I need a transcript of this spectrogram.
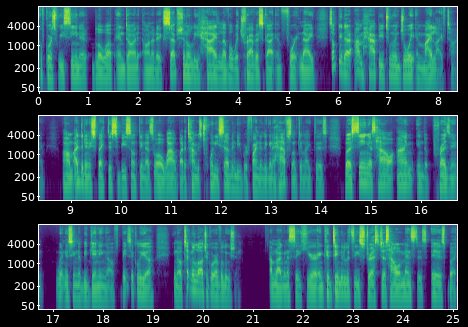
Of course, we've seen it blow up and done on an exceptionally high level with Travis Scott and Fortnite, something that I'm happy to enjoy in my lifetime. Um, I didn't expect this to be something that's, oh, wow, by the time it's 2070, we're finally going to have something like this. But seeing as how I'm in the present, witnessing the beginning of basically a, you know, technological revolution. I'm not going to sit here and continually stress just how immense this is, but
